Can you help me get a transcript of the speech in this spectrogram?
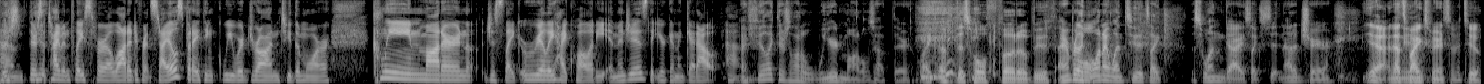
um, There's- there's, yeah. a time and place for a lot of different styles. But I think we were drawn to the more clean, modern, just like really high quality images that you're going to get out. Um, I feel like there's a lot of weird models out there, like of this whole photo booth. I remember like Well- one I went to. It's like this one guy's like sitting at a chair, yeah, and that's need my experience of it too.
